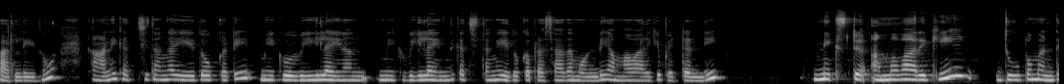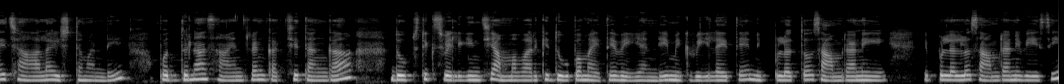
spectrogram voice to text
పర్లేదు. కానీ ఖచ్చితంగా ఏదో ఒకటి మీకు వీలైన మీకు వీలైంది ఖచ్చితంగా ఏదో ఒక ప్రసాదం వండి అమ్మవారికి పెట్టండి. నెక్స్ట్ అమ్మవారికి ధూపం అంటే చాలా ఇష్టం అండి పొద్దున, సాయంత్రం ఖచ్చితంగా ధూప్ స్టిక్స్ వెలిగించి అమ్మవారికి ధూపం అయితే వేయండి మీకు వీలైతే నిప్పులతో సాంబ్రాణి నిప్పులలో సాంబ్రాణి వేసి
